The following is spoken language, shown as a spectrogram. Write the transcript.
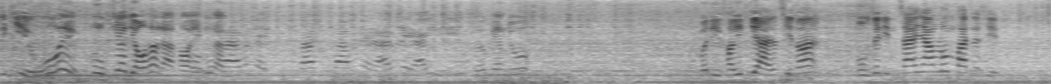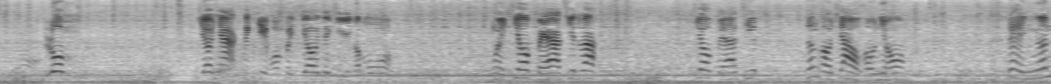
ตะกี้โอ้ยปลูกเชื่อเดียวเท่านั้นถอยคือกันเออแมนอยู่ บดนีเขายิ่งใหญ่จังสิเนาะปลูกใส่ดินทรายยามลมพัดจังสิลมเกี่ยวยากตะกี้ผมไปเกี่ยวตะกี้กับหมูหน่วยเกี่ยวแปรอาทิตย์ละเกี่ยวแปรอาทิตย์ทั้งเขาวเจ้าเขาวเหนียวได้เงิน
